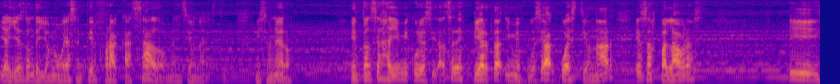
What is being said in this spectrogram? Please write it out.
y ahí es donde yo me voy a sentir fracasado, menciona este misionero. Entonces ahí mi curiosidad se despierta y me puse a cuestionar esas palabras y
